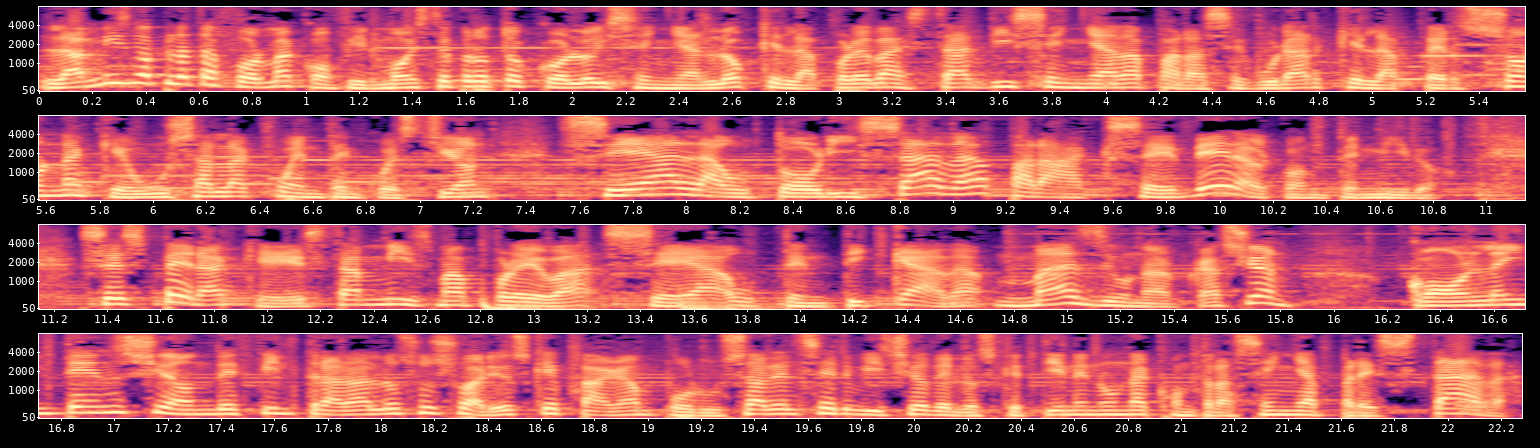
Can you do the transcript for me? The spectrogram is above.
La misma plataforma confirmó este protocolo y señaló que la prueba está diseñada para asegurar que la persona que usa la cuenta en cuestión sea la autorizada para acceder al contenido. Se espera que esta misma prueba sea autenticada más de una ocasión con la intención de filtrar a los usuarios que pagan por usar el servicio de los que tienen una contraseña prestada.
